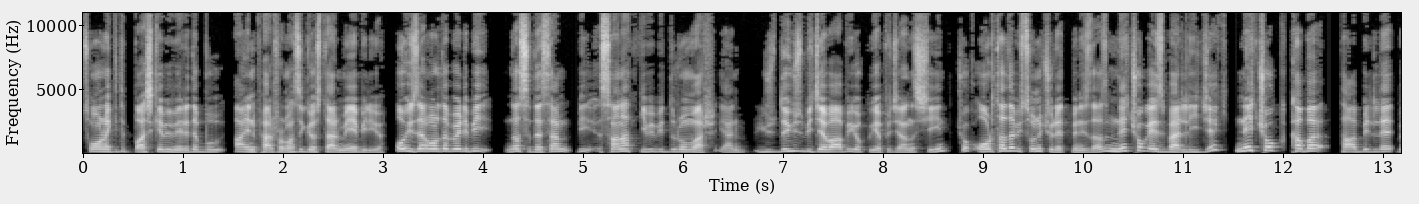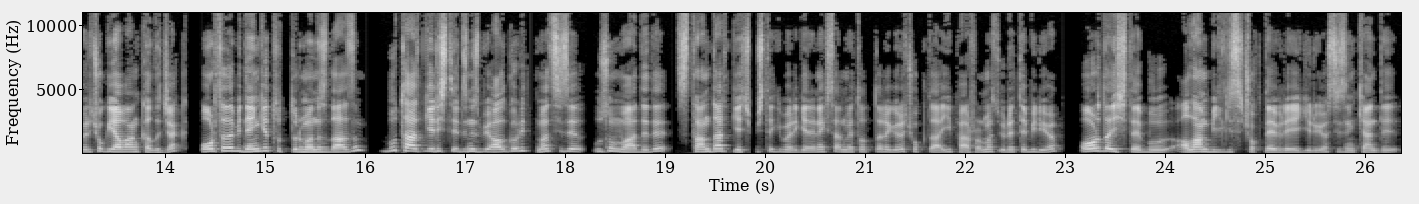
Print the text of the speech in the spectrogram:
Sonra gidip başka bir veride bu aynı performansı göstermeyebiliyor. O yüzden orada böyle bir nasıl desem bir sanat gibi bir durum var. Yani %100 bir cevabı yok bu yapacağınız şeyin. Çok ortada bir sonuç üretmeniz lazım. Ne çok ezberleyecek ne çok kaba tabirle böyle çok yavan kalacak. Ortada bir denge tutturmanız lazım. Bu tarz geliştirdiğiniz bir algoritma size uzun vadede standart geçmişteki böyle geleneksel metotlara göre çok daha iyi performans üretebiliyor. Orada işte bu alan bilgisi çok devreye giriyor. Sizin kendi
